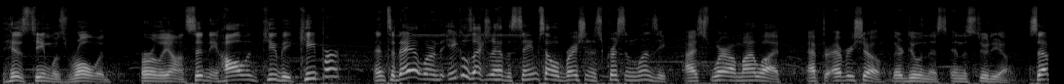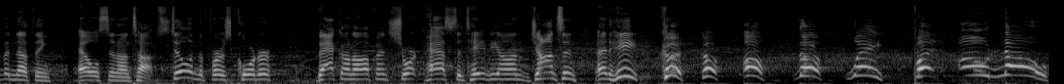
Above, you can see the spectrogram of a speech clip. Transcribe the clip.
his team was rolling early on. Sydney Holland, QB keeper, and today I learned the Eagles actually had the same celebration as Chris and Lindsay. I swear on my life, after every show, they're doing this in the studio. 7 0 Ellison on top. Still in the first quarter, back on offense, short pass to Tavion Johnson, and he could go all the way, but oh no!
